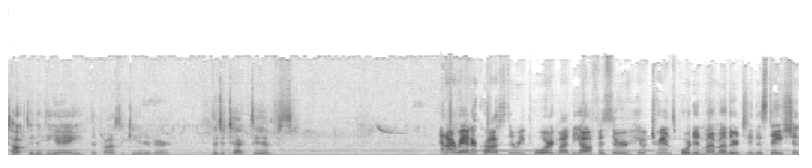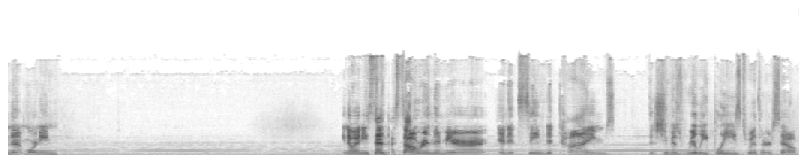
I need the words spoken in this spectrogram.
talked to the DA that prosecuted her, the detectives. And I ran across the report by the officer who transported my mother to the station that morning. You know, and he said, I saw her in the mirror, and it seemed at times that she was really pleased with herself.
